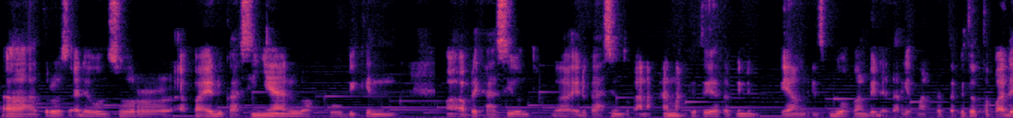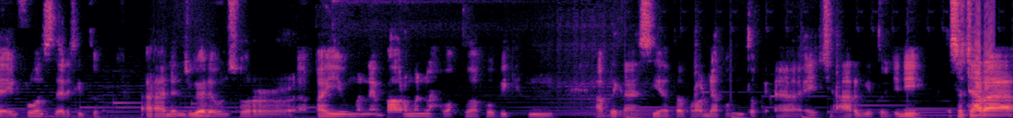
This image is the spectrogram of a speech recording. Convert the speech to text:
Uh, terus ada unsur apa edukasinya dulu aku bikin Eh, aplikasi untuk uh, edukasi untuk anak-anak gitu ya. Tapi ini yang Inspigo kan beda target market tapi tetap ada influence dari situ. Uh, dan juga ada unsur apa human empowerment lah waktu aku bikin aplikasi atau produk untuk HR gitu. Jadi secara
